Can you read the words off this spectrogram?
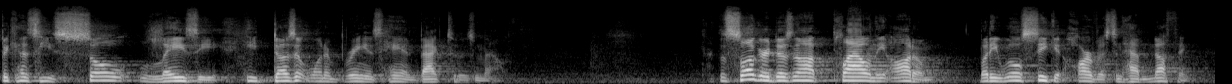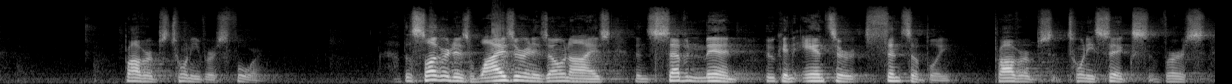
because he's so lazy, he doesn't want to bring his hand back to his mouth. The sluggard does not plow in the autumn, but he will seek at harvest and have nothing. Proverbs 20, verse 4. The sluggard is wiser in his own eyes than seven men who can answer sensibly. Proverbs 26, verse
